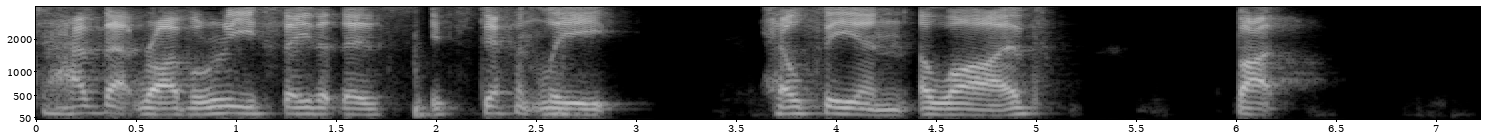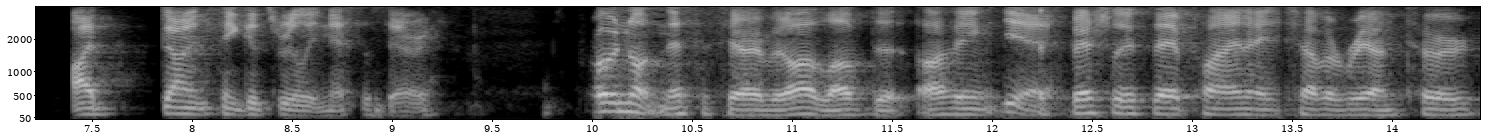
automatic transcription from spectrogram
to have that rivalry. You see that there's it's definitely healthy and alive, but I don't think it's really necessary. Probably not necessary, but I loved it. I think, Yeah. especially if they're playing each other round two,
